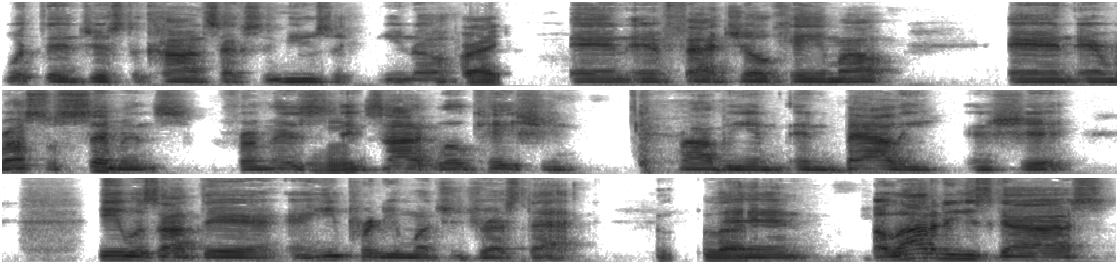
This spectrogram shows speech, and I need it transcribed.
within just the context of music, you know. Right. And and Fat Joe came out, and and Russell Simmons from his mm-hmm. exotic location, probably in in Bali and shit. He was out there, and he pretty much addressed that. Look. And a lot of these guys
